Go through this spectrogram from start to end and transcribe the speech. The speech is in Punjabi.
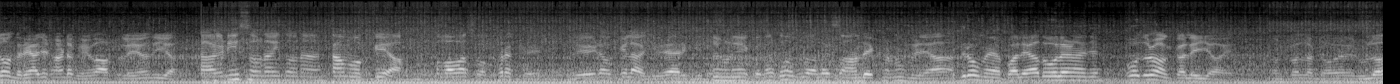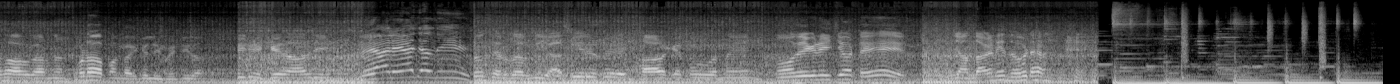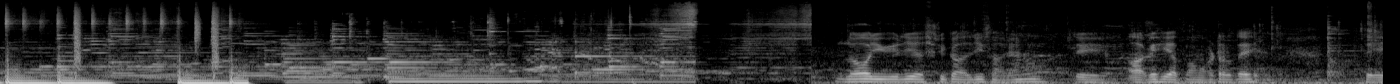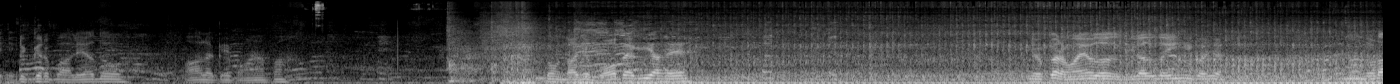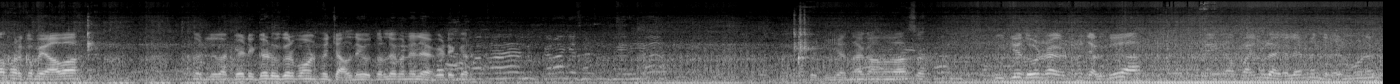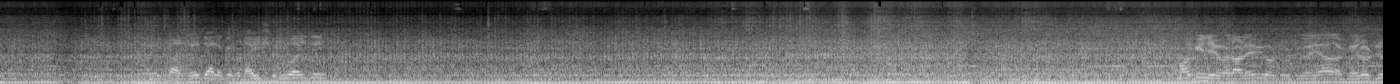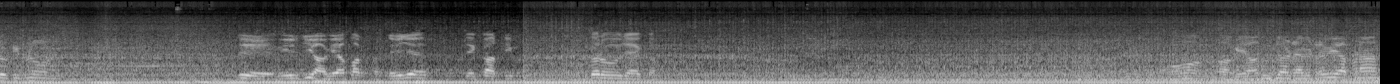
ਧੁੰਦ ਰਿਆ ਅੱਜ ਠੰਡ ਫੇਰ ਵਾਪਸ ਲੈ ਜਾਂਦੀ ਆ। ਆਗ ਨਹੀਂ ਸੋਨਾ ਹੀ ਸੋਨਾ ਕੰਮ ਓਕੇ ਆ। ਬਾਬਾ ਸੁੱਖ ਰੱਖੇ ਰੇਟ ਓਕੇ ਲੱਗ ਜੂ ਯਾਰ ਕਿਤੇ ਹੁਣ ਇੱਕ ਤਾਂ ਧੁੰਦ ਵਾਲਾ ਸਾਂ ਦੇਖਣ ਨੂੰ ਮਿਲਿਆ। ਇਧਰੋਂ ਮੈਂ ਪਾ ਲਿਆ ਦੋ ਲੈਣਾ ਚ ਉਧਰੋਂ ਅੰਕਲ ਲਈ ਆਏ। ਅੰਕਲ ਲੱਗਾ ਹੋਇਆ ਰੂਲਾ ਸਾਫ਼ ਕਰਨ। ਬੜਾ ਪੰਗਾ ਹੀ ਗਲੀ ਮਿੱਟੀ ਦਾ। ਠੇਕੇਦਾਰ ਜੀ। ਲੈ ਆ ਲੈ ਆ ਜਲਦੀ। ਤੂੰ ਸਿਰਦਰਦੀ ਆ ਸਵੇਰੇ ਸਵੇਰੇ ਖਾਲ ਕੇ ਤੋਰਨੇ। ਆਉਂਦੇ ਕਿ ਨਹੀਂ ਝੋਟੇ? ਜਾਂਦਾ ਕਿ ਨਹੀਂ ਦੋ ਡਰ ਸਤਿ ਸ਼੍ਰੀ ਅਕਾਲ ਜੀ ਸਾਰਿਆਂ ਨੂੰ। ਤੇ ਆ ਗਏ ਸੀ ਆਪਾਂ ਮੋਟਰ ਤੇ। ਤੇ ਟਿੱਗਰ ਪਾ ਲਿਆ ਦੋ। ਆ ਲੱਗੇ ਪਾਉਣ ਆਪਾਂ। ਧੁੰਦਾ ਜੇ ਬਹੁਤ ਪੈ ਗਈ ਆ ਇਹ। ਜੋ ਘਰੋਂ ਆਏ ਉਦੋਂ ਜੀਰਾ ਤੋਂ ਹੀ ਨਹੀਂ ਕੁਛ। ਹੁਣ ਥੋੜਾ ਫ਼ਰਕ ਪਿਆ ਵਾ। ਥੱਲੇ ਲੱਗੇ ਡਿੱਗਰ ਡੁੱਗਰ ਪਾਉਣ, ਫਿਰ ਚੱਲਦੇ ਉਧਰਲੇ ਬੰਨੇ ਲੈ ਕੇ ਡਿੱਗਰ। ਗੱਡੀ ਜਾਂਦਾ ਕੰਮ ਬਸ। ਦੂਜੇ ਦੋ ਟਰੈਕਟਰ ਚੱਲ ਗਏ ਆ। ਤੇ ਆਪਾਂ ਇਹਨੂੰ ਲੈ ਚੱਲੇ ਮਹਿੰਦਰੇ ਨੂੰ ਹੁਣ। ਤੇ ਕਰਦੇ ਚੱਲ ਕੇ ਵਡਾਈ ਸ਼ੁਰੂ ਅੱਜ ਦੀ ਬਾਕੀ ਲੇਬਰ ਵਾਲੇ ਵੀ ਉੱਠ ਉੱਠ ਗਏ ਆ, ਅੱਗੇ ਰੋਟੀ ਰੋਟੀ ਬਣਾਉਣ। ਤੇ ਵੀਰ ਜੀ ਆ ਗਿਆ ਪਰ ਖੱਤੇ ਜੇ ਤੇ ਕਾਤੀ ਕਰੋ ਜਾਇ ਕੰਮ ਉਹ ਆ ਗਿਆ। ਦੂਜਾ ਟਰੈਕਟਰ ਵੀ ਆਪਣਾ।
